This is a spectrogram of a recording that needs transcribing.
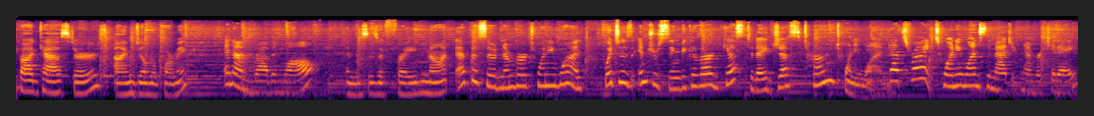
podcasters. I'm Jill McCormick, And I'm Robin Wall. and this is A Frayed Knot episode number 21, which is interesting because our guest today just turned 21. That's right, 21's the magic number today.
